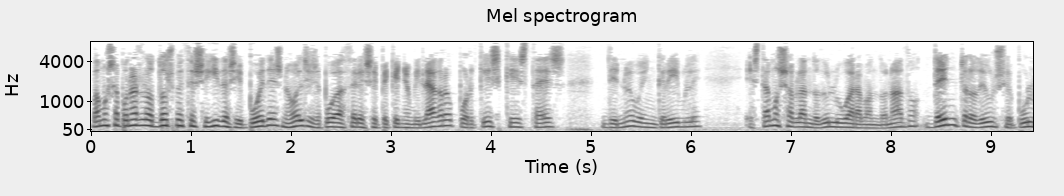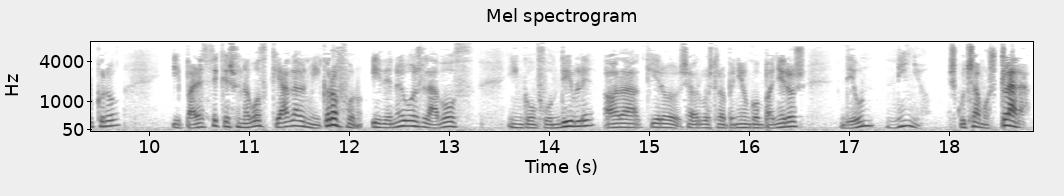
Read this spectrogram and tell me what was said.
Vamos a ponerlo dos veces seguidas si puedes, Noel, si se puede hacer ese pequeño milagro, porque es que esta es de nuevo increíble. Estamos hablando de un lugar abandonado, dentro de un sepulcro, y parece que es una voz que habla al micrófono. Y de nuevo es la voz inconfundible, ahora quiero saber vuestra opinión, compañeros, de un niño. Escuchamos, Clara.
